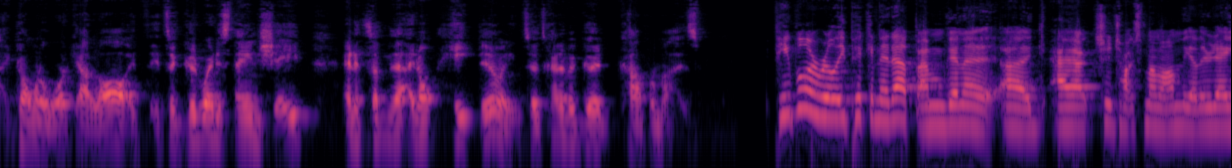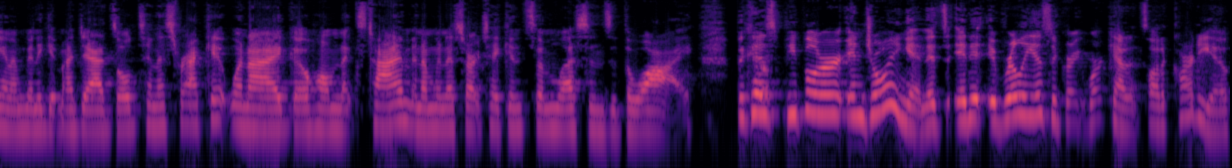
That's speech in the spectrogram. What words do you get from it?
I don't want to work out at all. It's, it's a good way to stay in shape, and it's something that I don't hate doing. So it's kind of a good compromise. People are really picking it up. I'm gonna. Uh, I actually talked to my mom the other day, and I'm gonna get my dad's old tennis racket when I go home next time, and I'm gonna start taking some lessons at the Y because people are enjoying it. And it's it. It really is a great workout. It's a lot of cardio.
